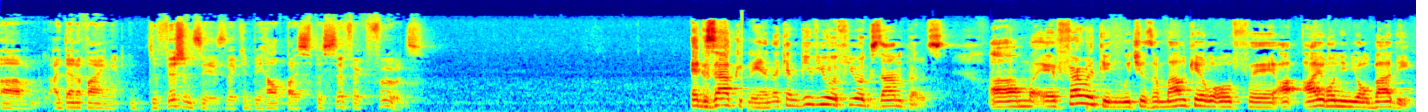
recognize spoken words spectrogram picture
um, identifying deficiencies that can be helped by specific foods. Exactly, and I can give you a few examples. Um, ferritin, which is a marker of uh, iron in your body,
